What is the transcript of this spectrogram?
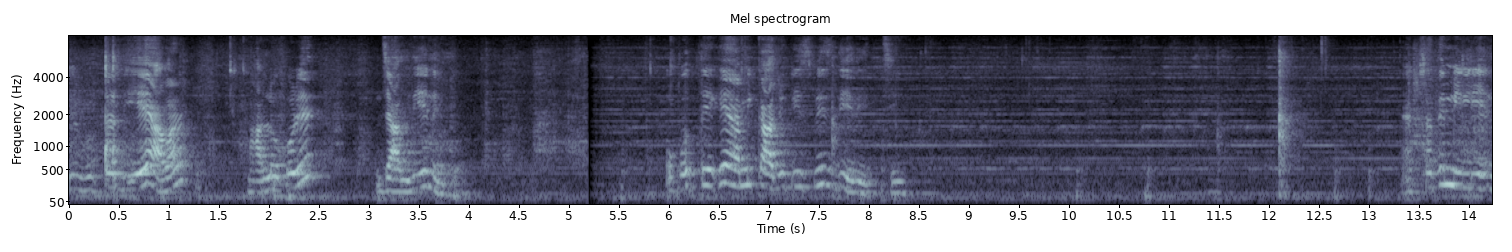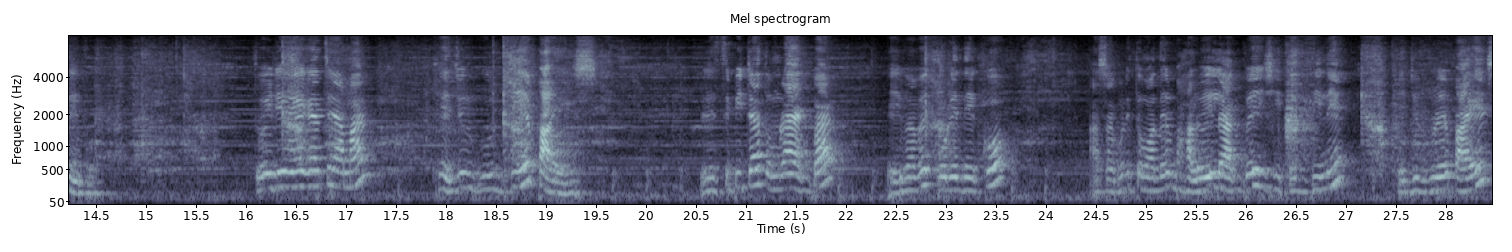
খেজুর গুড়টা দিয়ে আবার ভালো করে জাল দিয়ে নেব। উপর থেকে আমি কাজু কিশমিশ দিয়ে দিচ্ছি। একসাথে মিলিয়ে নেব। তৈরি হয়ে গেছে আমার খেজুর গুড় দিয়ে পায়েস। রেসিপিটা তোমরা একবার এইভাবে করে দেখো। আশা করি তোমাদের ভালোই লাগবে এই শীতের দিনে খেজুর গুড়ের পায়েস।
